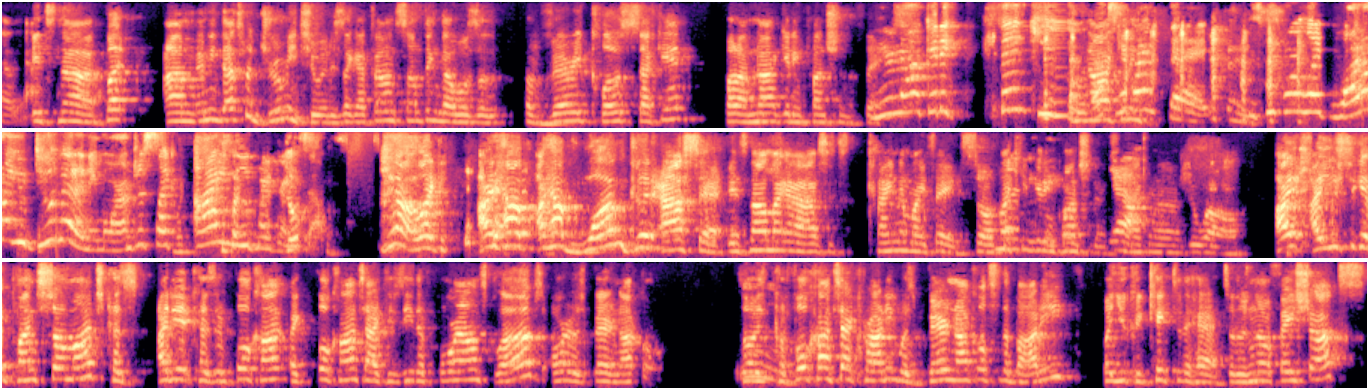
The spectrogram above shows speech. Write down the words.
oh, yeah. It's not. But um, I mean that's what drew me to it is like I found something that was a, a very close second, but I'm not getting punched in the face. You're not getting. Thank you. That's what I say. Because people are like, why don't you do that anymore? I'm just like, I like, need my brain cells. Yeah, like I have I have one good asset. It's not my ass. It's kind of my face. So if I keep getting punched, it's Yeah. not gonna do well. I, I used to get punched so much because I did because in full con like full contact is either four ounce gloves or it was bare knuckle. So Ooh. full contact karate was bare knuckle to the body, but you could kick to the head. So there's no face shots.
